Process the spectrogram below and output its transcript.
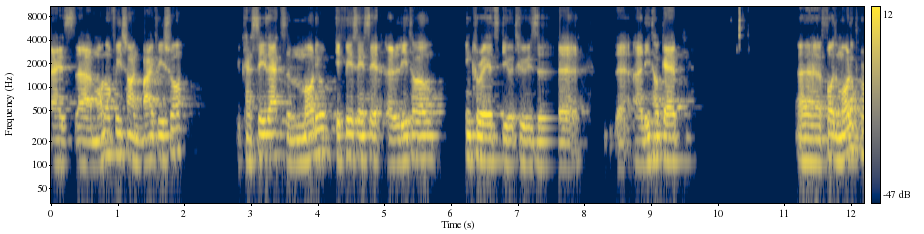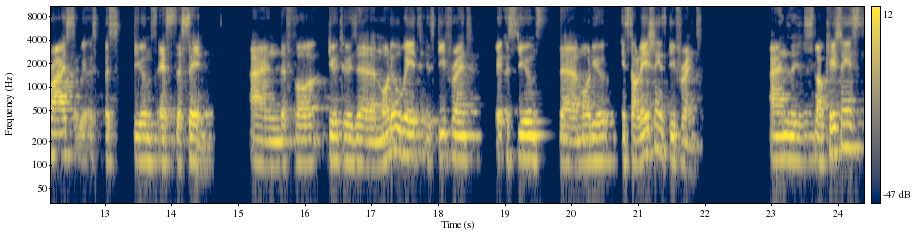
as uh, monofacial and bifacial. You can see that the module efficiency a little increased due to the, the a little gap. Uh, for the module price, we assume it's the same. And for due to the module weight is different, it assumes the module installation is different. And this location is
